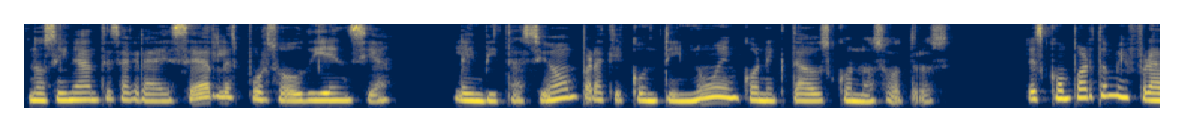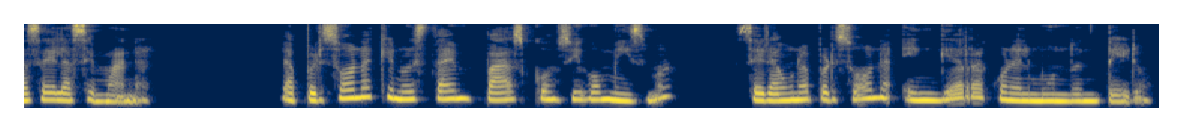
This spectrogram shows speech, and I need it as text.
no sin antes agradecerles por su audiencia, la invitación para que continúen conectados con nosotros. Les comparto mi frase de la semana. La persona que no está en paz consigo misma será una persona en guerra con el mundo entero.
